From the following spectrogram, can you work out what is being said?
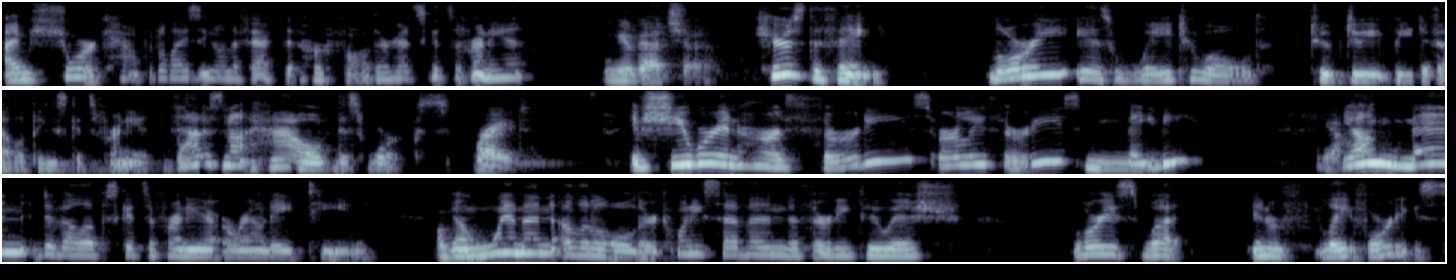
I'm sure capitalizing on the fact that her father had schizophrenia. You betcha. Here's the thing. Lori is way too old to be developing schizophrenia. That is not how this works. Right. If she were in her 30s, early 30s, maybe. Yeah. Young men develop schizophrenia around 18. Mhm. Young women a little older, 27 to 32 ish. Lori's what? In her late 40s.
